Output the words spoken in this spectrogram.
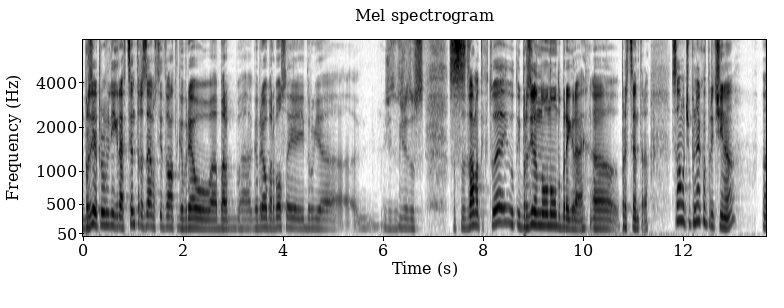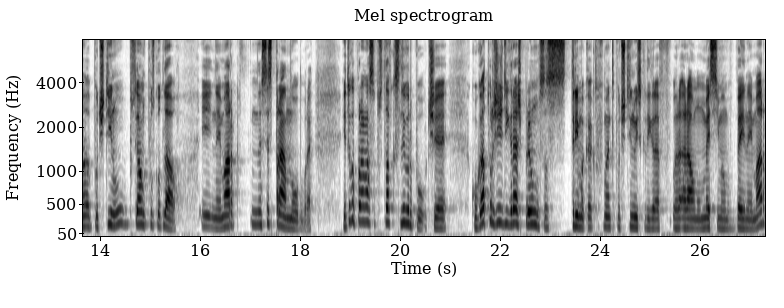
Бразилия, примерно, винаги играе в центъра, заедно с тия двамата Габриел, Бар, Габриел Барбоса и другия а, Жизус. Жизус. С, с двамата като е, и Бразилия много, много добре играе а, през центъра. Само, че по някаква причина а, Почтино постоянно пуска отляво. И Неймар не се справя много добре. И тук правя една съпоставка с Ливърпул, че когато решиш да играеш примерно с трима, както в момента Почтино иска да играе в, ре- реално Меси, Мбапе и Неймар,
